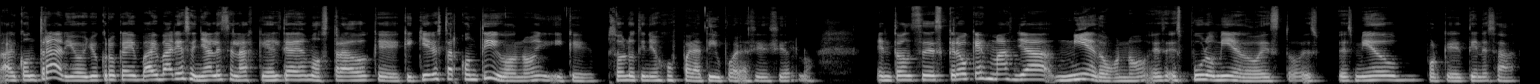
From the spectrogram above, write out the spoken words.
al contrario, yo creo que hay, hay varias señales en las que él te ha demostrado que, que quiere estar contigo, ¿no? Y, y, que solo tiene ojos para ti, por así decirlo. Entonces, creo que es más ya miedo, ¿no? Es, es puro miedo esto, es, es miedo porque tienes a,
